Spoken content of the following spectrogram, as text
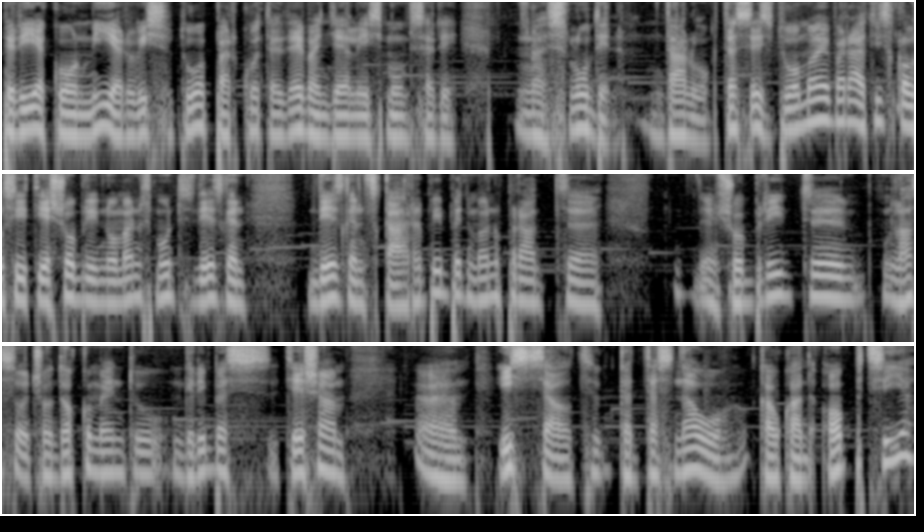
prieku un mieru, visu to, par ko tad evaņģēlijas mums arī sludina. Tālūk, tas, es domāju, varētu izklausīties šobrīd no manas mutes diezgan, diezgan skarbi, bet, manuprāt, šobrīd, lasot šo dokumentu, gribas tiešām uh, izcelt, ka tas nav kaut kāda opcija,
